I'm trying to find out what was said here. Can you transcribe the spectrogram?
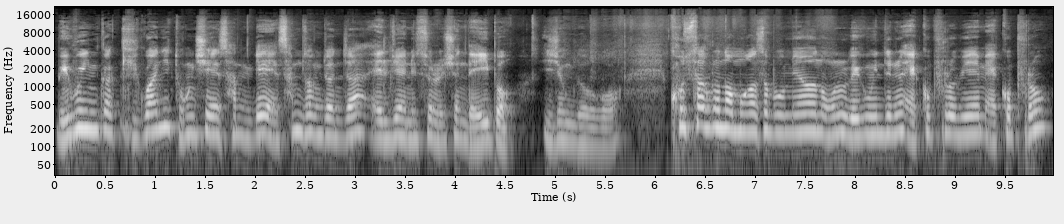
외국인과 기관이 동시에 산 게 삼성전자, LG에너지솔루션, 네이버 이 정도고 코스닥으로 넘어가서 보면 오늘 외국인들은 에코프로비엠, 에코프로,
